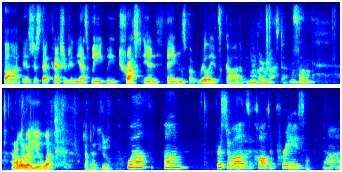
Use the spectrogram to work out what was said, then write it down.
thought is just that connection between yes, we we trust in things, but really it's God that we mm-hmm. put our trust in. Mm-hmm. So I don't know. What about you? What jumped out to you? Well, um, first of all, it's a call to praise uh,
